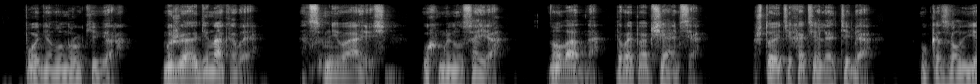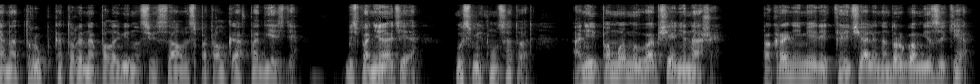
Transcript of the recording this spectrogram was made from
— поднял он руки вверх. «Мы же одинаковые!» «Сомневаюсь», — ухмыльнулся я. «Ну ладно, давай пообщаемся. Что эти хотели от тебя?» — указал я на труп, который наполовину свисал из потолка в подъезде. «Без понятия», — усмехнулся тот. «Они, по-моему, вообще не наши. По крайней мере, кричали на другом языке.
